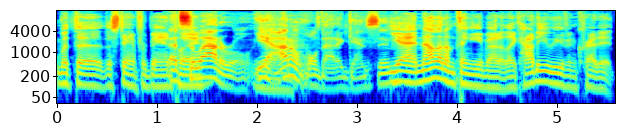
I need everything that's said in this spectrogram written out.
with the the Stanford band That's play. the lateral. Yeah, Yeah. I don't hold that against him. Yeah, now that I'm thinking about it, like how do you even credit?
